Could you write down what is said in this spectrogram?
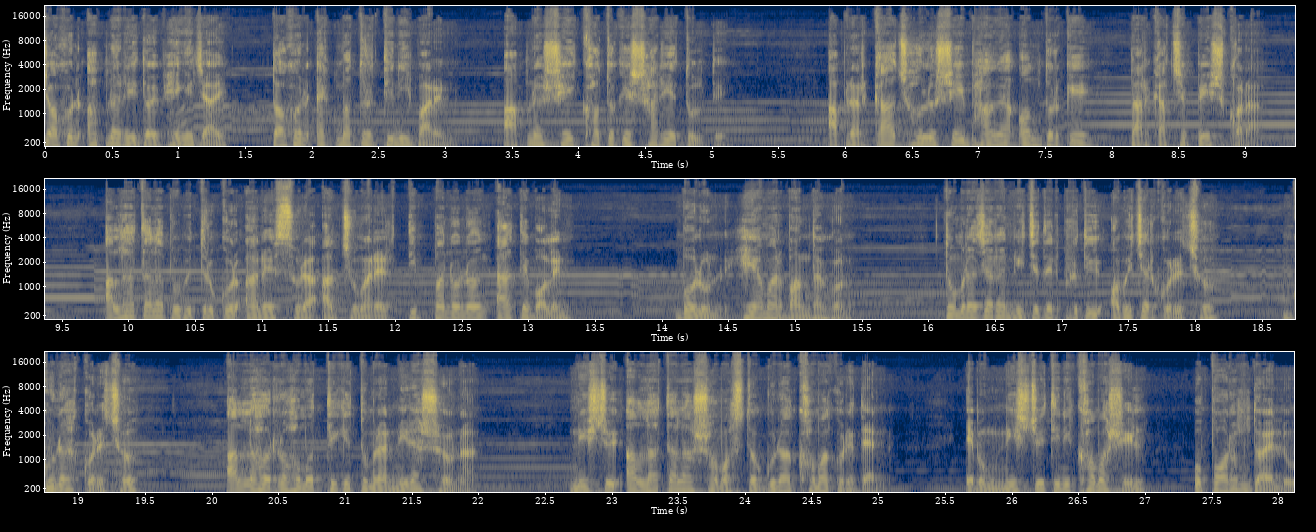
যখন আপনার হৃদয় ভেঙে যায়, তখন একমাত্র তিনিই পারেন আপনার সেই ক্ষতকে সারিয়ে তুলতে। আপনার কাজ হলো সেই ভাঙা অন্তরকে তার কাছে পেশ করা। আল্লাহ তালা পবিত্র কোরআনে সুরা আজুমারের তিপ্পান্ন নং আয়াতে বলেন, বলুন, হে আমার বান্দাগণ, তোমরা যারা নিজেদের প্রতি অবিচার করেছ, গুনাহ করেছ, আল্লাহর রহমত থেকে তোমরা নিরাশ হও না। নিশ্চয়ই আল্লাহ তালা সমস্ত গুনাহ ক্ষমা করে দেন এবং নিশ্চয়ই তিনি ক্ষমাশীল ও পরম দয়ালু।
